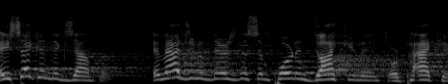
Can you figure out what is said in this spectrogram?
A second example imagine if there's this important document or package.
